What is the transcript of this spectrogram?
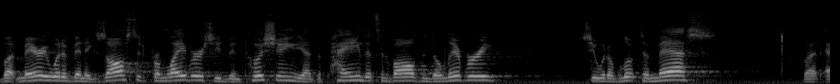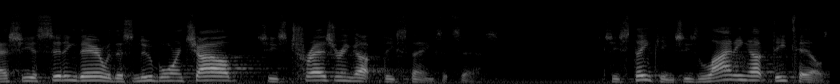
But Mary would have been exhausted from labor. She'd been pushing. You had the pain that's involved in delivery. She would have looked a mess. But as she is sitting there with this newborn child, she's treasuring up these things, it says. She's thinking, she's lining up details.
